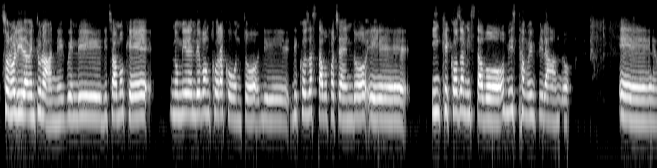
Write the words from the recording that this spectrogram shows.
Sono lì da 21 anni, quindi diciamo che non mi rendevo ancora conto di, di, cosa stavo facendo e in che cosa mi stavo, mi stavo infilando. E,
